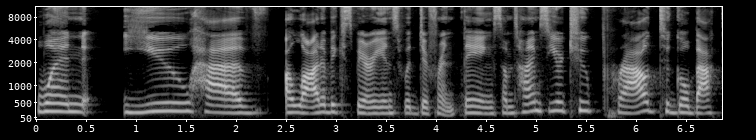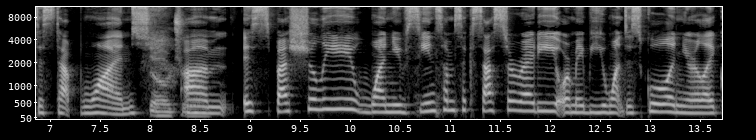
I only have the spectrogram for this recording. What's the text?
when you have a lot of experience with different things. Sometimes you're too proud to go back to step one. So true. Um, especially when you've seen some success already, or maybe you went to school and you're like,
